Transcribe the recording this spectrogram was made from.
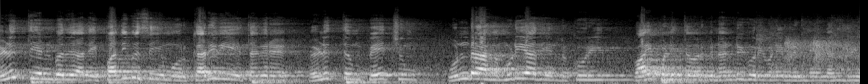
எழுத்து என்பது அதை பதிவு செய்யும் ஒரு கருவியை தவிர எழுத்தும் பேச்சும் ஒன்றாக முடியாது என்று கூறி வாய்ப்பளித்தவருக்கு நன்றி கூறி விடைபெறுகிறேன். நன்றி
